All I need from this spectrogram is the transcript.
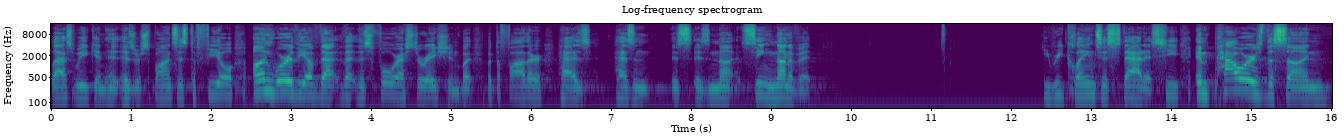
last week and his, response is to feel unworthy of that, that this full restoration. But but the father has hasn't is, is not seeing none of it he reclaims his status he empowers the son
